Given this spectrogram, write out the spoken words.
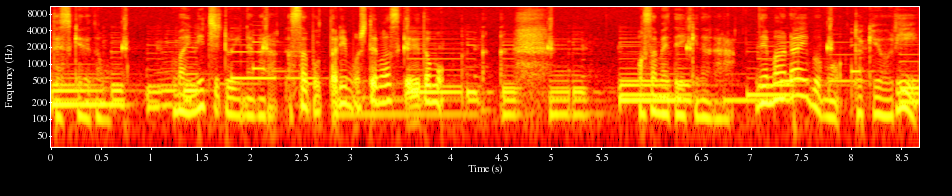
ですけれども毎日と言いながらサボったりもしてますけれども収めていきながらでまあライブも時折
